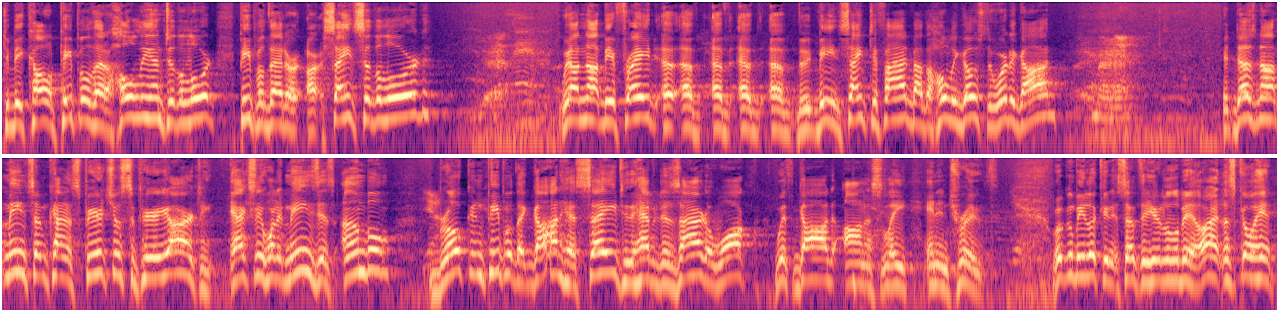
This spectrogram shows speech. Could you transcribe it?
to be called people that are holy unto the Lord, people that are, are saints of the Lord. We ought not be afraid of, of, of, of, being sanctified by the Holy Ghost, the Word of God. Amen. It does not mean some kind of spiritual superiority. Actually, what it means is humble, Yeah. broken people that God has saved who have a desire to walk with God honestly and in truth. We're going to be looking at something here in a little bit. All right, let's go ahead.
